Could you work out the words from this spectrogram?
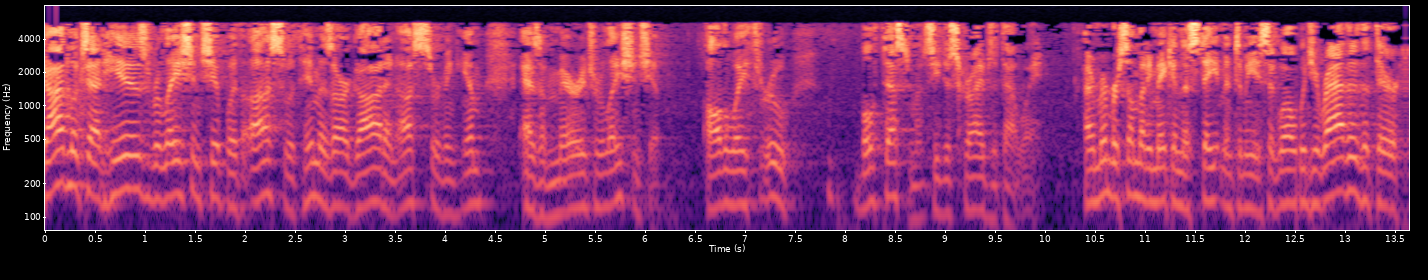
God looks at His relationship with us, with Him as our God, and us serving Him as a marriage relationship. All the way through both Testaments, He describes it that way. I remember somebody making the statement to me. He said, well, would you rather that they're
